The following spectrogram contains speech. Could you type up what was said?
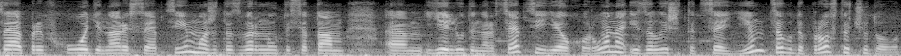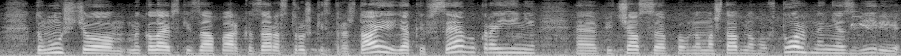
це при вході на рецепції, можете звернутися там. ем, є люди на рецепції, є охорона, і залишити це їм. Це буде просто чудово тому що Миколаївський зоопарк зараз трошки страждає, як і все в Україні. Е, Під час повномасштабного вторгнення звірі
